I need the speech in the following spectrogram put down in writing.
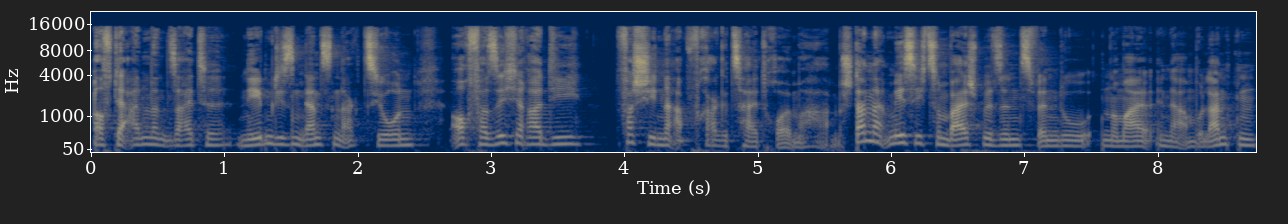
auf der anderen Seite neben diesen ganzen Aktionen auch Versicherer, die verschiedene Abfragezeiträume haben. Standardmäßig zum Beispiel sind es, wenn du normal in der ambulanten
